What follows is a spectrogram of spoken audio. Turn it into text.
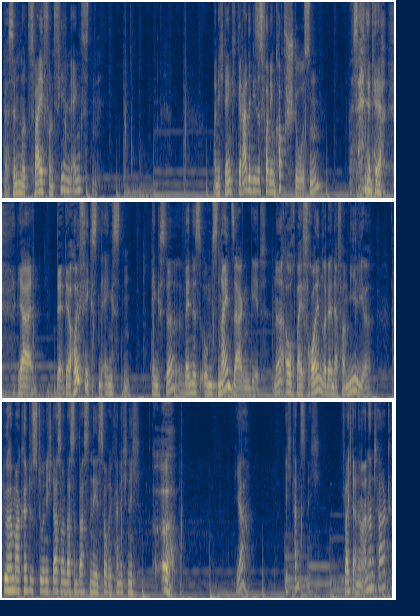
das sind nur zwei von vielen Ängsten. Und ich denke, gerade dieses vor den Kopf stoßen ist eine der, ja, der, der häufigsten Ängsten, Ängste, wenn es ums Nein sagen geht. Ne? Auch bei Freunden oder in der Familie. Du hör mal, könntest du nicht das und das und das? Nee, sorry, kann ich nicht. Uh. Ja, ich kann's nicht. Vielleicht an einem anderen Tag,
